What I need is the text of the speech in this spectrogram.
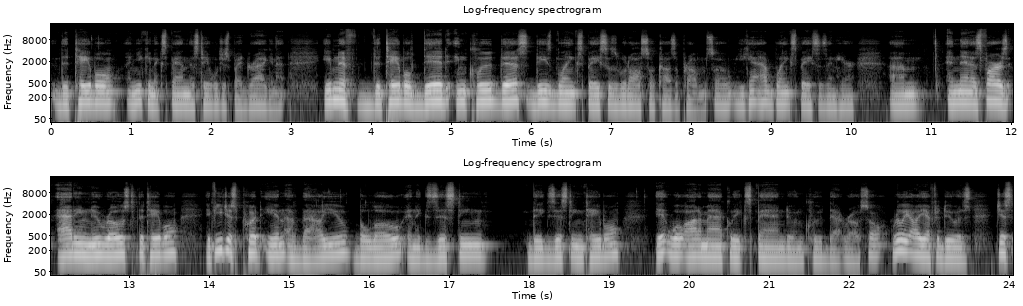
the table, and you can expand this table just by dragging it, even if the table did include this, these blank spaces would also cause a problem. So you can't have blank spaces in here. Um, and then as far as adding new rows to the table, if you just put in a value below an existing, the existing table, it will automatically expand to include that row. So really all you have to do is just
